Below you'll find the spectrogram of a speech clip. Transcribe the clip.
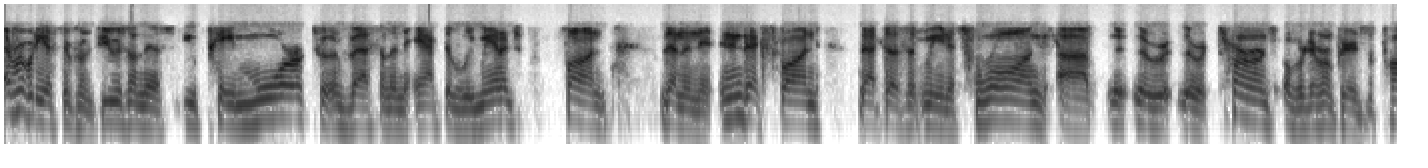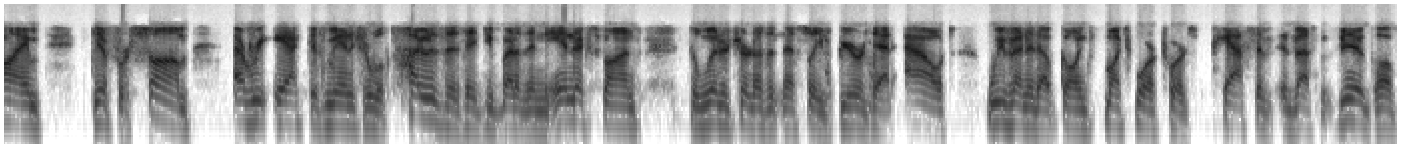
Everybody has different views on this. You pay more to invest in an actively managed fund than an index fund. That doesn't mean it's wrong. Uh, the, the, returns over different periods of time differ some every active manager will tell you that they do better than the index funds. The literature doesn't necessarily bear that out. We've ended up going much more towards passive investment vehicles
